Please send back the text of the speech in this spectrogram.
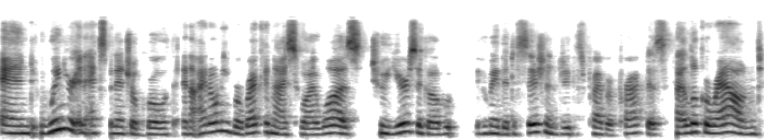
And when you're in exponential growth, and I don't even recognize who I was two years ago who, who made the decision to do this private practice, I look around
